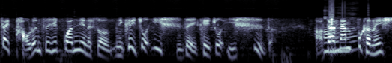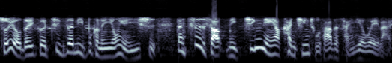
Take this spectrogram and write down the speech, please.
在讨论这些观念的时候，你可以做一时的，也可以做一世的，好，但但不可能所有的一个竞争力不可能永远一世，但至少你今年要看清楚它的产业未来，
